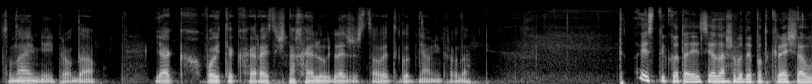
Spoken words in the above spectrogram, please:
co najmniej, prawda? Jak Wojtek Hera, jesteś na helu i leżysz całe tygodniami, prawda? To jest tylko, to jest, ja zawsze będę podkreślał,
